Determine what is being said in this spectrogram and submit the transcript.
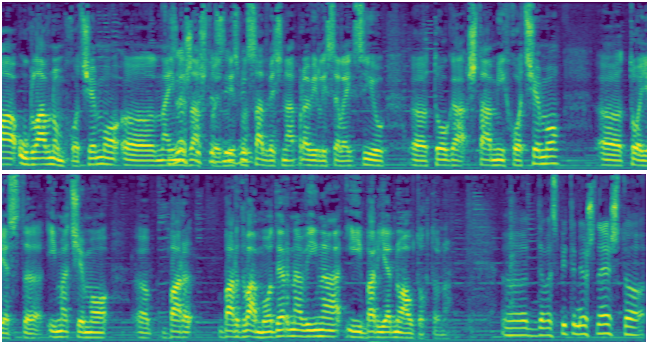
Pa uglavnom hoćemo, e, naime zašto, zašto? Jer mi smo sad već napravili selekciju e, toga šta mi hoćemo, e, to jest imat ćemo bar, bar dva moderna vina i bar jedno autohtono. E, da vas pitam još nešto,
